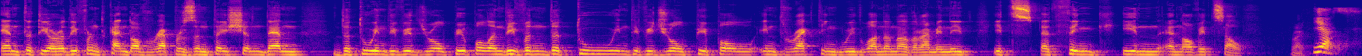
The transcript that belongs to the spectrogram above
entity or a different kind of representation than the two individual people and even the two individual people interacting with one another. I mean, it, it's a thing in and of itself, right? Yes,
